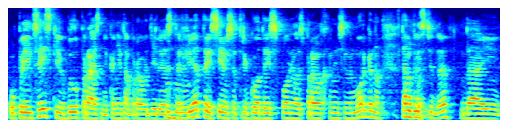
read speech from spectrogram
у полицейских был праздник, они там проводили эстафеты, 73 года исполнилось правоохранительным органам. Там, области, да? Да, и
